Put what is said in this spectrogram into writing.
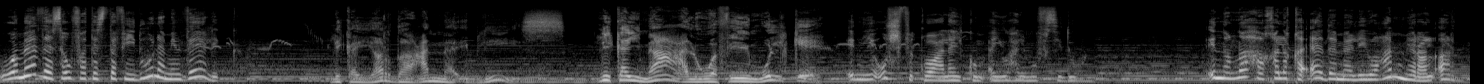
وماذا سوف تستفيدون من ذلك؟ لكي يرضى عنا إبليس لكي نعلو في ملكه. إني أشفق عليكم أيها المفسدون. إن الله خلق آدم ليعمر الأرض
